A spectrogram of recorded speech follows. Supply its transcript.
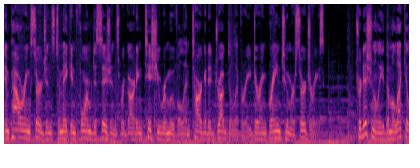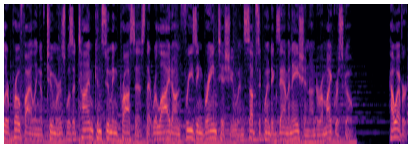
empowering surgeons to make informed decisions regarding tissue removal and targeted drug delivery during brain tumor surgeries. Traditionally, the molecular profiling of tumors was a time-consuming process that relied on freezing brain tissue and subsequent examination under a microscope. However,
